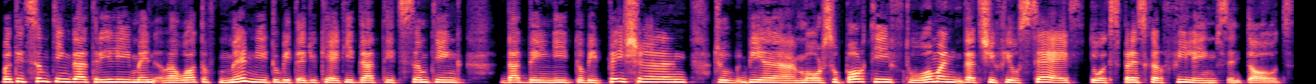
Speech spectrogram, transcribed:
But it's something that really men, a lot of men need to be educated that it's something that they need to be patient, to be uh, more supportive to woman that she feels safe to express her feelings and thoughts.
